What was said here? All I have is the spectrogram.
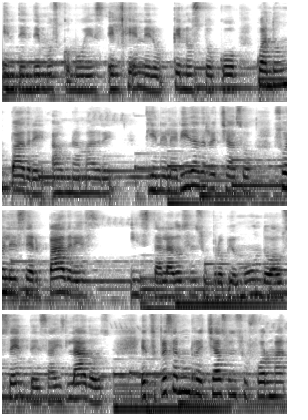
Entendemos cómo es el género que nos tocó cuando un padre a una madre tiene la herida de rechazo, suele ser padres instalados en su propio mundo, ausentes, aislados, expresan un rechazo en su forma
